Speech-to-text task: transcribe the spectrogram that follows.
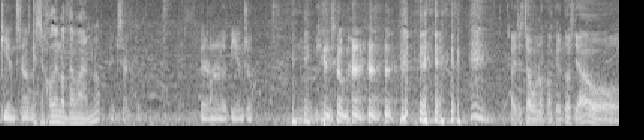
quién sabe. Que se joden los demás, ¿no? Exacto. Pero no lo pienso. No lo pienso para nada. ¿Habéis hecho algunos conciertos ya o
